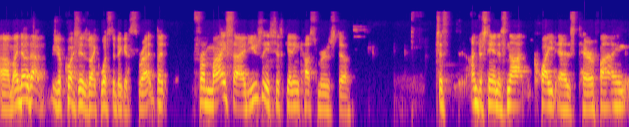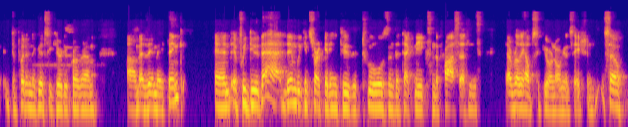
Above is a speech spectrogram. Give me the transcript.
um, i know that your question is like what's the biggest threat? But from my side usually it's just getting customers to just understand it's not quite as terrifying to put in a good security program um, as they may think. And if we do that, then we can start getting to the tools and the techniques and the processes that really help secure an organization. So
